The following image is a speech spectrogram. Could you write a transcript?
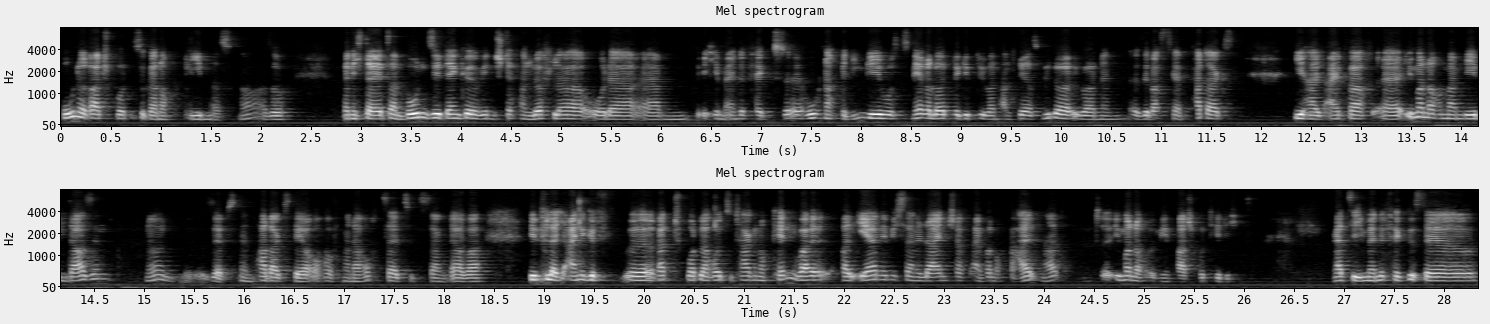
ohne Radsport sogar noch geblieben ist. Ne? Also wenn ich da jetzt an Bodensee denke, wie ein Stefan Löffler oder ähm, ich im Endeffekt äh, hoch nach Berlin gehe, wo es mehrere Leute gibt, über einen Andreas Müller, über einen äh, Sebastian Patax, die halt einfach äh, immer noch in meinem Leben da sind Ne, selbst ein Padax, der auch auf meiner Hochzeit sozusagen da war, den vielleicht einige äh, Radsportler heutzutage noch kennen, weil, weil er nämlich seine Leidenschaft einfach noch behalten hat und äh, immer noch irgendwie im Radsport tätig ist. Hat sich im Endeffekt ist der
